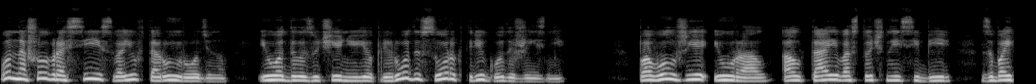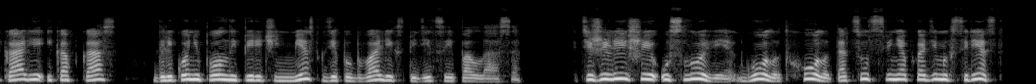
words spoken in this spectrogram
он нашел в России свою вторую родину и отдал изучению ее природы 43 года жизни. Поволжье и Урал, Алтай и Восточная Сибирь, Забайкалье и Кавказ — далеко не полный перечень мест, где побывали экспедиции Палласа. Тяжелейшие условия, голод, холод, отсутствие необходимых средств —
